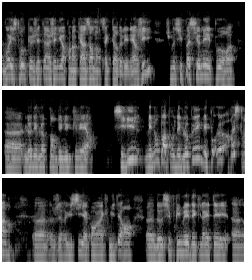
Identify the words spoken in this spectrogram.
moi, il se trouve que j'étais ingénieur pendant 15 ans dans le secteur de l'énergie. Je me suis passionné pour le développement du nucléaire civil, mais non pas pour le développer, mais pour le restreindre. Euh, j'ai réussi à convaincre Mitterrand euh, de supprimer, dès qu'il a été euh,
